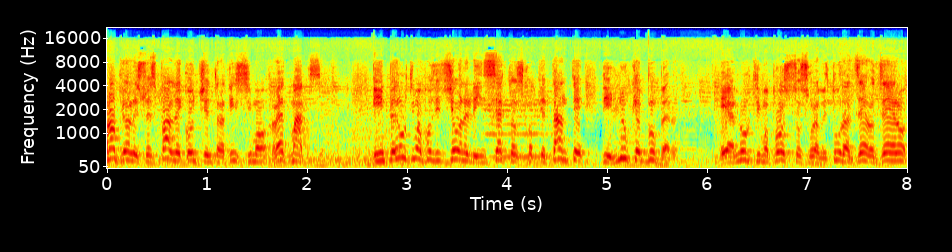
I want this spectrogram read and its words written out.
Proprio alle sue spalle concentratissimo Red Max. In penultima posizione l'insetto scoppiettante di Luke Blooper. E all'ultimo posto sulla vettura 00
